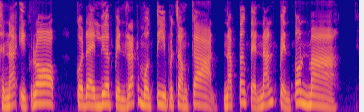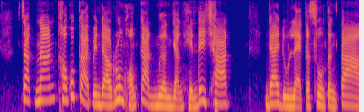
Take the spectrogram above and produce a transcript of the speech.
ชนะอีกรอบก็ได้เลื่อนเป็นรัฐมนตรีประจำการ นับตั้งแต่นั้นเป็นต้นมา จากนั้นเขาก็กลายเป็นดาวรุ่งของการเมืองอย่างเห็นได้ชัด ได้ดูแลกระทรวงต่าง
